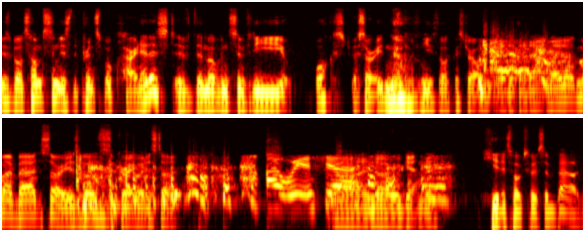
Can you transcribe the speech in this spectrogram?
Isabel Thompson is the principal clarinetist of the Melbourne Symphony Orchestra. Oh, sorry, Melbourne Youth Orchestra. I'll edit that out later. My bad. Sorry, Isabel. This is a great way to start it. I wish, yeah. I know, we're getting there. Here to talk to us about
